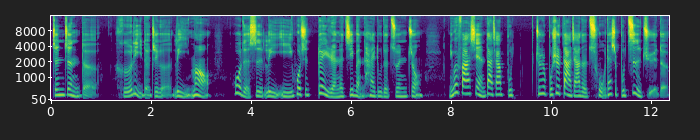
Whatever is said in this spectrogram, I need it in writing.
真正的合理的这个礼貌，或者是礼仪，或是对人的基本态度的尊重，你会发现大家不就是不是大家的错，但是不自觉的，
